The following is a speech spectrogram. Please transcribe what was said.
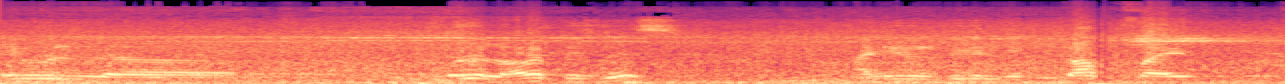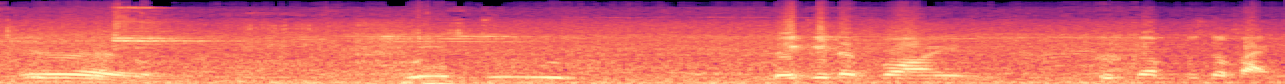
you will uh, do a lot of business and you will be in the top five. do make it a point to come to the bank.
